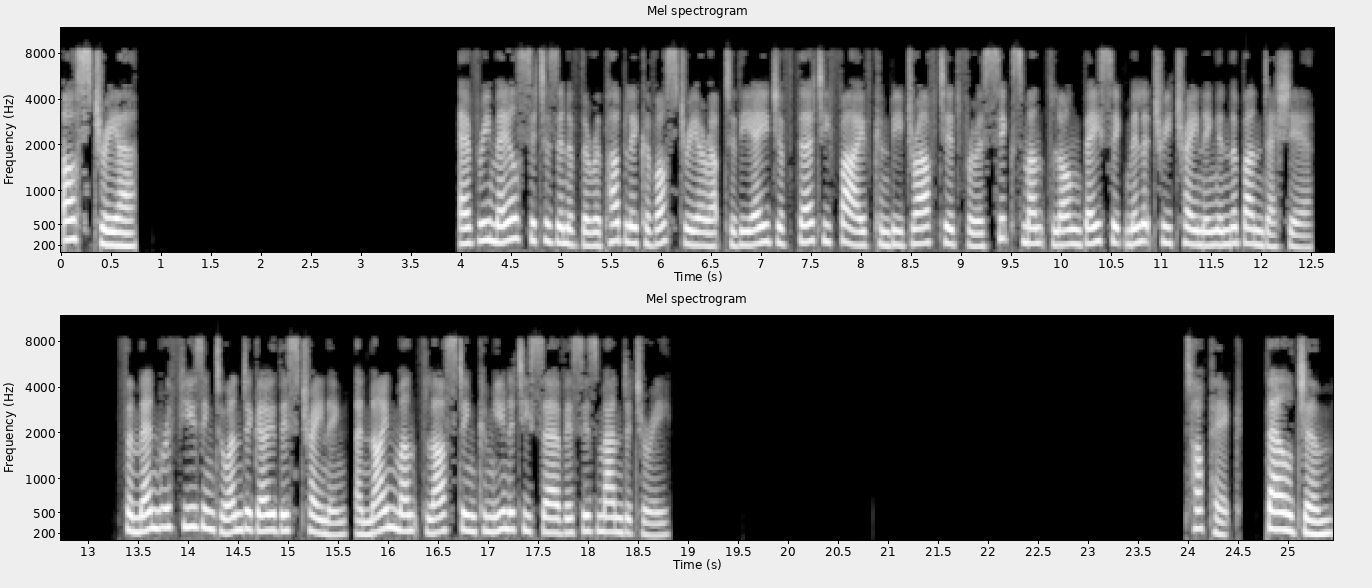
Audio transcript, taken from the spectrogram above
Austria Every male citizen of the Republic of Austria up to the age of 35 can be drafted for a six-month-long basic military training in the Bundesheer. For men refusing to undergo this training, a nine-month lasting community service is mandatory. Belgium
